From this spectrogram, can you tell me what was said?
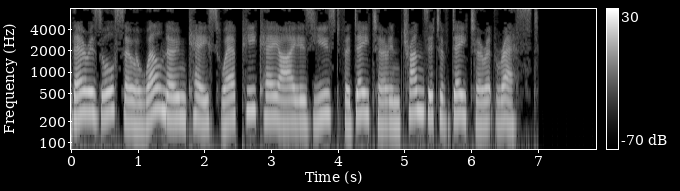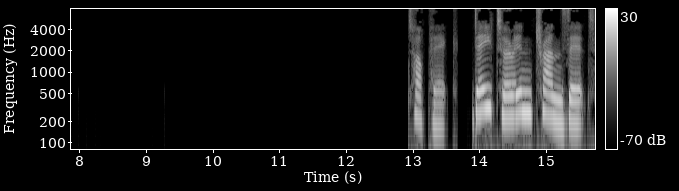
There is also a well-known case where PKI is used for data in transit of data at rest. Topic: Data in transit.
